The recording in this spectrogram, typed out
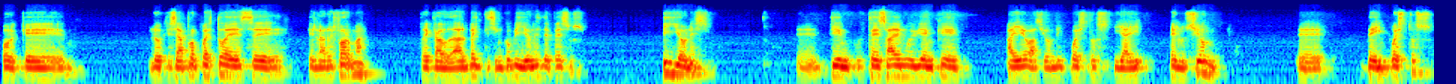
porque lo que se ha propuesto es en la reforma recaudar 25 billones de pesos, billones, eh, ustedes saben muy bien que hay evasión de impuestos y hay elusión eh, de impuestos.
